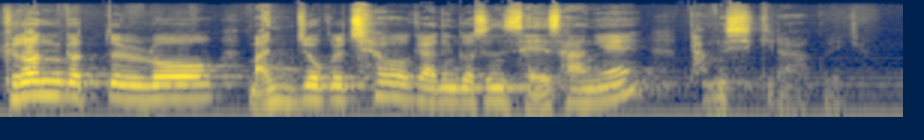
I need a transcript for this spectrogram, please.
그런 것들로 만족을 채워가는 것은 세상의 방식이라고 얘기합니다.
